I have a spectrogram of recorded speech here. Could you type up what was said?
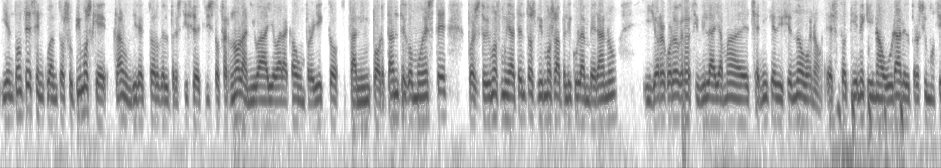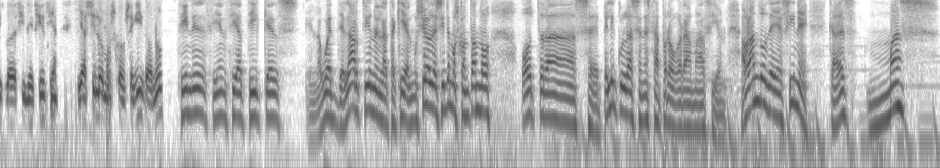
Y entonces, en cuanto supimos que, claro, un director del prestigio de Christopher Nolan iba a llevar a cabo un proyecto tan importante como este, pues estuvimos muy atentos, vimos la película en verano y yo recuerdo que recibí la llamada de Echenique diciendo, bueno, esto tiene que inaugurar el próximo ciclo de cine y ciencia y así lo hemos conseguido, ¿no? Cine, ciencia, tickets, en la web del Artion, en la taquilla del museo, les iremos contando otras eh, películas en esta programación. Hablando de cine, cada vez más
